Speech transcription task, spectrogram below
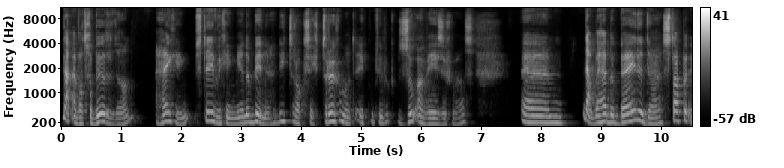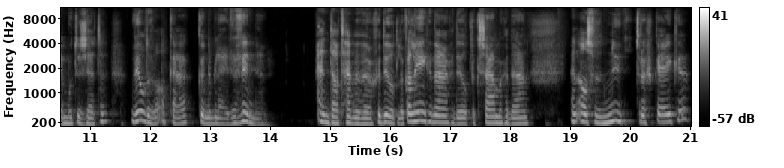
Nou, en wat gebeurde dan? Hij ging, Steven ging meer naar binnen. Die trok zich terug, omdat ik natuurlijk zo aanwezig was. En nou, we hebben beide daar stappen in moeten zetten, wilden we elkaar kunnen blijven vinden. En dat hebben we gedeeltelijk alleen gedaan, gedeeltelijk samen gedaan. En als we nu terugkijken,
